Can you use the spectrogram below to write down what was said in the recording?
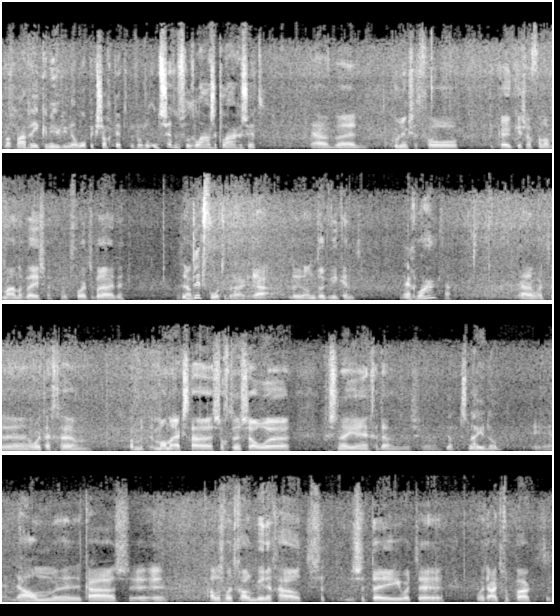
Waar, waar, rekenen jullie nou op? Ik zag net, er worden ontzettend veel glazen klaargezet. Ja, we hebben de koeling zit vol. De keuken is al vanaf maandag bezig om het voor te bereiden. Om ook... dit voor te bereiden? Ja, een druk weekend. Echt waar? Ja, ja er wordt, uh, wordt echt um, met mannen extra s ochtends al uh, gesneden en gedaan. Dus, uh, ja, wat snij je dan? de ham, de kaas, alles wordt gewoon binnengehaald. De saté wordt wordt uitgepakt. Het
